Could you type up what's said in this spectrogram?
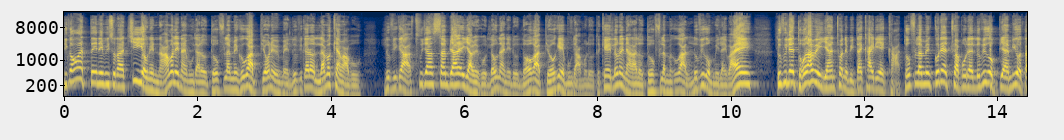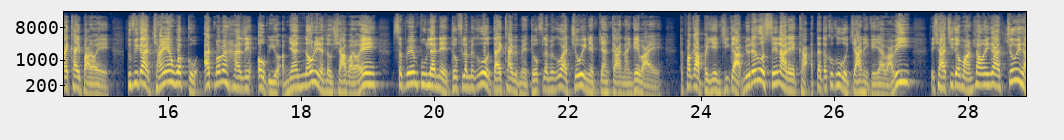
ဒီကောင်ကတင်းနေပြီဆိုတာကြည့်ရုံနဲ့နားမလည်နိုင်ဘူးလားလို့ဒိုဖလာမင်ဂိုကပြောနေပေမဲ့လူဖီကတော့လက်မခံပါဘူး လူဖီကထူးခြားစံပြတဲ့အရာတွေကိုလုံနိုင်တယ်လို့လောကပြောခဲ့ဘူးတာမလို့တကယ်လုံနိုင်တာလားလို့ဒိုဖလာမင်ဂိုကလူဖီကိုမေးလိုက်ပါတယ်လူဖီလည်းဒေါသတွေရန်ထွက်နေပြီးတိုက်ခိုက်တဲ့အခါဒိုဖလာမင်ဂိုနဲ့ထွက်ဖို့တဲ့လူဖီကိုပြန်ပြီးတော့တိုက်ခိုက်ပါတော့ရဲ့လူဖီက giant web ကို at moment handling အုပ်ပြီးတော့အမြန်နှောင်းနေတဲ့လှုပ်ရှားပါတော့ရဲ့ spring bullet နဲ့ဒိုဖလာမင်ဂိုကိုတိုက်ခိုက်ပေမဲ့ဒိုဖလာမင်ဂိုကကျိုးရည်နဲ့ပြန်ကာနိုင်ခဲ့ပါတယ် တစ်ဖက်ကဘရင်ကြီးကမြို့ထဲကိုဆင်းလာတဲ့အခါအသက်တစ်ခုခုကိုကြားနေခဲ့ရပါပြီတခြားကြီးတော့မှလှောင်ရင်ကကျိုးရည်က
